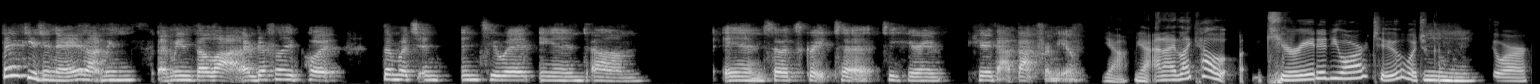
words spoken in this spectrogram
thank you, Jainé. That means, that means a lot. I've definitely put so much in, into it, and um, and so it's great to to hear hear that back from you. Yeah, yeah, and I like how curated you are too, which mm. comes to our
